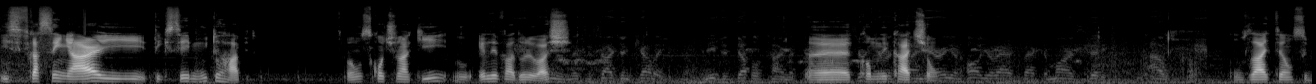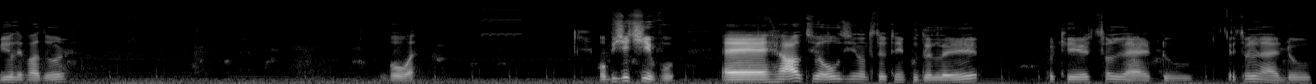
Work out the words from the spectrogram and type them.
E se ficar sem ar e tem que ser muito rápido. Vamos continuar aqui no elevador, eu acho. É, communication. Vamos lá então, subir o elevador. Boa. Objetivo. É, hoje não tenho tempo de ler. Porque eu sou lerdo. Eu sou lerdo.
